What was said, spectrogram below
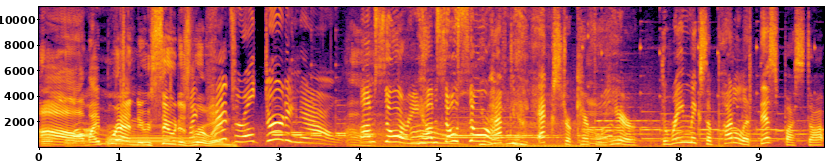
Ah, my brand new suit is ruined. My Pants are all dirty now. I'm sorry. I'm so sorry. You have to be extra careful here. The rain makes a puddle at this bus stop.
